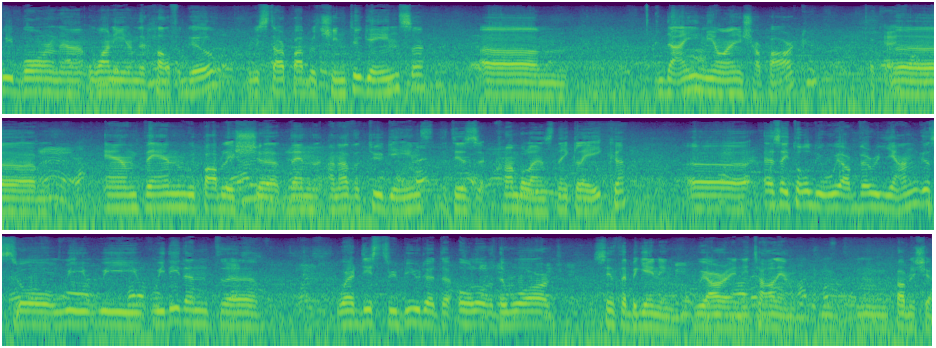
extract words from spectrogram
we born uh, one year and a half ago. We start publishing two games, um, Daimyo and Sharpark. Okay. Um, and then we publish uh, then another two games that is Crumble and Snake Lake. Uh, as I told you, we are very young, so we we we didn't uh, were distributed all over the world since the beginning. We are an Italian mm, publisher,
